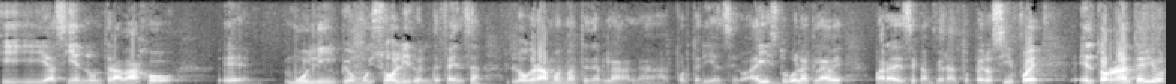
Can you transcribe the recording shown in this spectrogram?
y, haciendo un trabajo eh, muy limpio, muy sólido en defensa, logramos mantener la, la, portería en cero. Ahí estuvo la clave para ese campeonato, pero sí fue el torneo anterior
